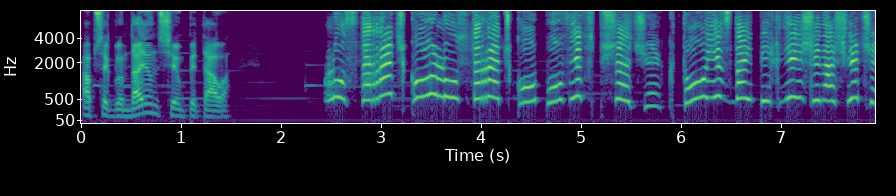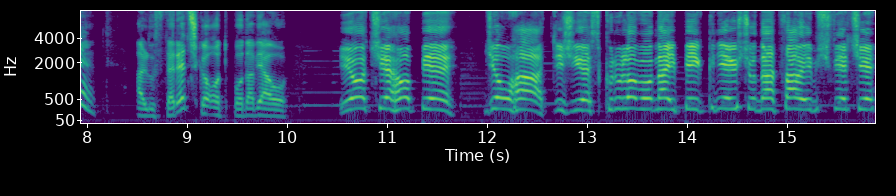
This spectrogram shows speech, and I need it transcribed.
a przeglądając się pytała – Lustereczko, lustereczko, powiedz przecie, kto jest najpiękniejszy na świecie? a lustereczko odpowiadało Jo cię hopie, dziołcha, tyś jest królową najpiękniejszą na całym świecie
